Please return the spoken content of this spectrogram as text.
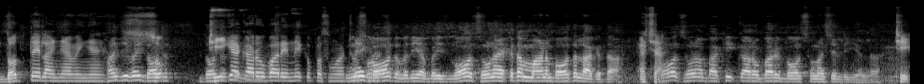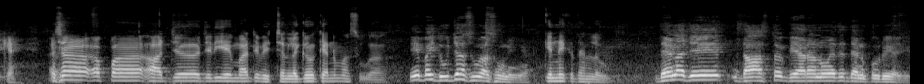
ਦੁੱਧ ਤੇ ਲਾਈਆਂ ਹੋਈਆਂ। ਹਾਂਜੀ ਬਾਈ ਦੁੱਧ ਦੁੱਧ ਠੀਕ ਹੈ ਕਾਰੋਬਾਰ ਇੰਨੇ ਕੁ ਪਸ਼ੂਆਂ ਚੋਂ ਨਹੀਂ ਬਹੁਤ ਵਧੀਆ ਬਾਈ ਬਹੁਤ ਸੋਹਣਾ ਇੱਕ ਤਾਂ ਮਨ ਬਹੁਤ ਲੱਗਦਾ। ਅੱਛਾ। ਬਹੁਤ ਸੋਹਣਾ ਬਾਕੀ ਕਾਰੋਬਾਰ ਵੀ ਬਹੁਤ ਸੋਹਣਾ ਚੱਲੀ ਜਾਂਦਾ। ਠੀਕ ਹੈ। ਅੱਛਾ ਆਪਾਂ ਅੱਜ ਜਿਹੜੀ ਇਹ ਮੱਝ ਵੇਚਣ ਲੱਗੇ ਹਾਂ ਕਿੰਨਵਾਂ ਸੂਆ? ਇਹ ਬਾਈ ਦੂਜਾ ਸੂਆ ਸੋਣੀ ਆ। ਕਿੰਨੇ ਕੁ ਦਿਨ ਲਊਗੀ? ਦਿਨ ਅਜੇ 10 ਤੋਂ 11 ਨੂੰ ਇਹਦੇ ਦਿਨ ਪੂਰੇ ਆ ਜੀ।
